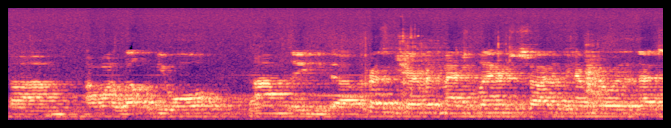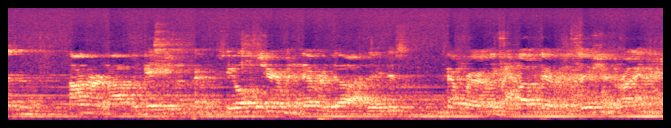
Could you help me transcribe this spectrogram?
um, I want to welcome you all. I'm the uh, present chairman of the Magic Lantern Society. We never know whether that's an honor or an obligation. See, all chairmen never die. They just temporarily give up their position, right?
